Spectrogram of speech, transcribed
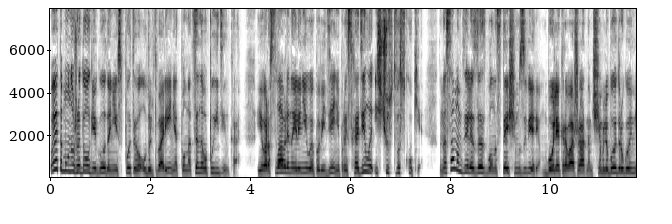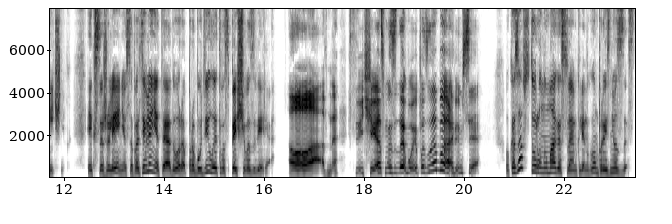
поэтому он уже долгие годы не испытывал удовлетворения от полноценного поединка. Его расслабленное и ленивое поведение происходило из чувства скуки. Но на самом деле Зест был настоящим зверем, более кровожадным, чем любой другой мечник. И, к сожалению, сопротивление Теодора пробудило этого спящего зверя. «Ладно, сейчас мы с тобой позабавимся», Указав в сторону мага своим клинком, произнес Зест.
